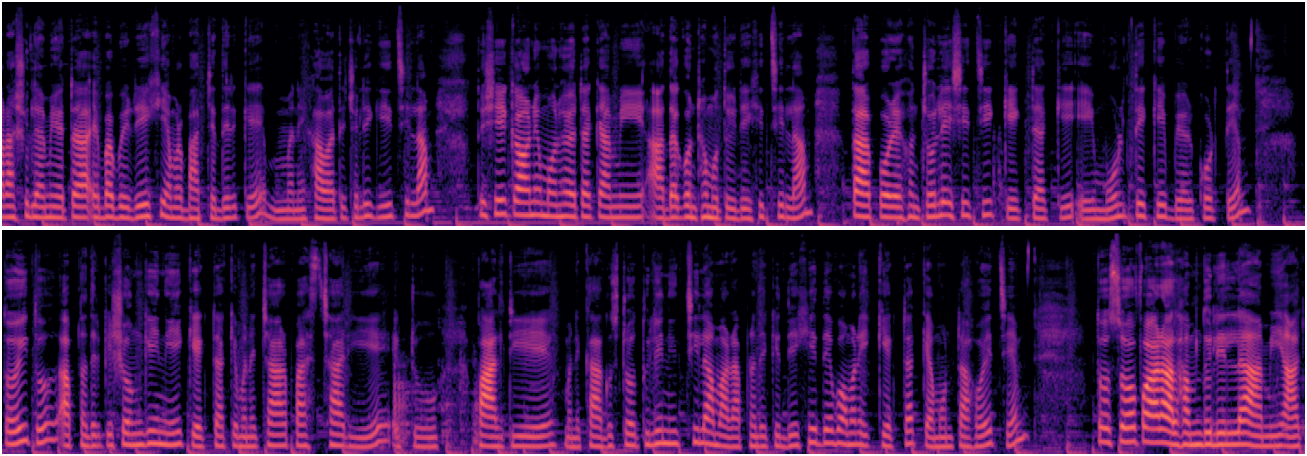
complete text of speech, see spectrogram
আর আসলে আমি এটা এভাবে রেখে আমার বাচ্চাদেরকে মানে খাওয়াতে চলে গিয়েছিলাম। তো সেই কারণে মনে হয় এটাকে আমি আধা ঘণ্টা মতোই রেখেছিলাম। তারপর এখন চলে এসেছি কেকটাকে এই মোল্ড থেকে বের করতে। তো এই তো আপনাদেরকে সঙ্গে নিয়ে কেকটাকে মানে চার পাশ ছাড়িয়ে একটু পাল্টিয়ে মানে কাগজটাও তুলে নিচ্ছিলাম। আর আপনাদেরকে দেখিয়ে দেবো আমার এই কেকটা কেমনটা হয়েছে। তো সোফার আলহামদুলিল্লাহ আমি আজ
